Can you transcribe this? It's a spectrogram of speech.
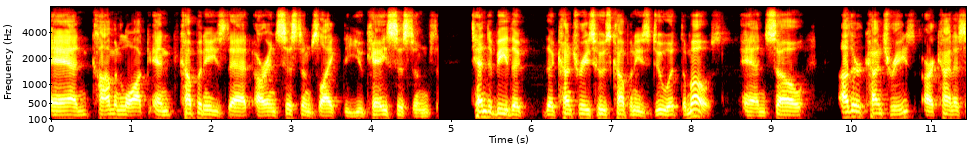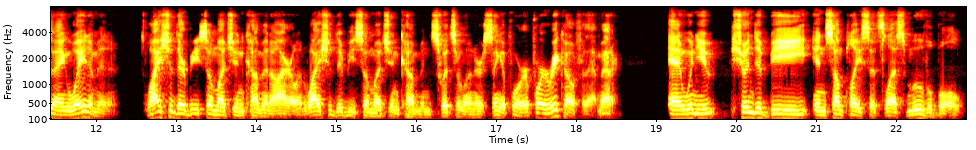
and common law and companies that are in systems like the UK systems tend to be the, the countries whose companies do it the most. And so other countries are kind of saying, wait a minute, why should there be so much income in Ireland? Why should there be so much income in Switzerland or Singapore or Puerto Rico for that matter? And when you shouldn't it be in some place that's less movable,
